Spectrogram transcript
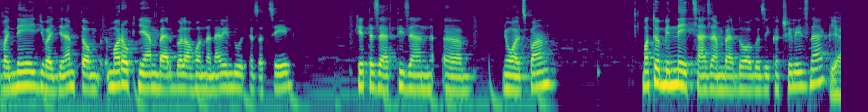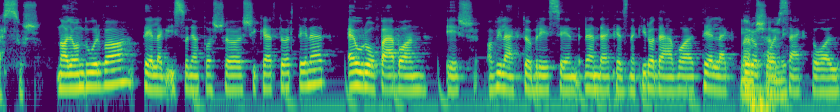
vagy 4, vagy nem tudom, maroknyi emberből, ahonnan elindult ez a cég, 2010 2008-ban. Ma több mint 400 ember dolgozik a Chiliznek. Jesszus. Nagyon durva, tényleg iszonyatos sikertörténet. Európában és a világ több részén rendelkeznek irodával, tényleg Törökországtól,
